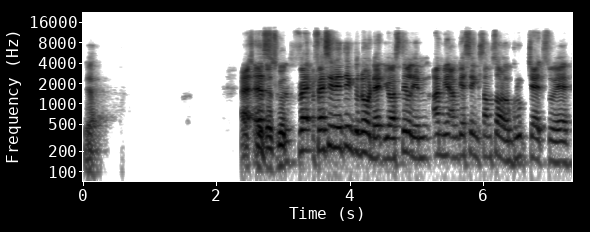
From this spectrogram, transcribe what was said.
Yeah. That's good. That's good. Fa- fascinating to know that you are still in. I mean, I'm guessing some sort of group chats where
